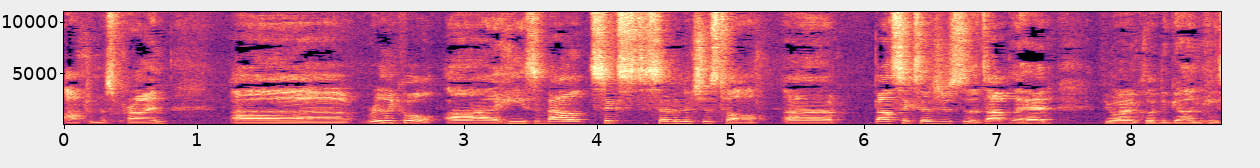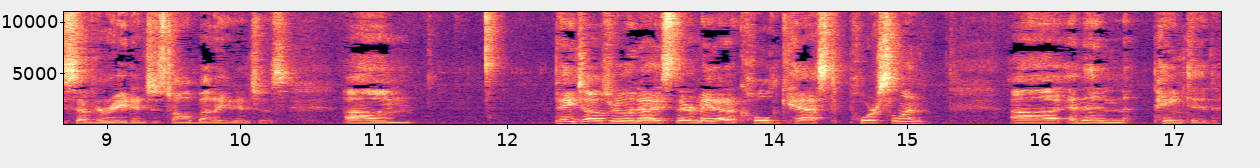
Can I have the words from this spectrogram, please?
Optimus Prime. Uh, really cool. Uh, he's about six to seven inches tall. Uh, about six inches to the top of the head. If you want to include the gun, he's seven or eight inches tall, about eight inches. Um, paint job's really nice. They're made out of cold cast porcelain uh, and then painted.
